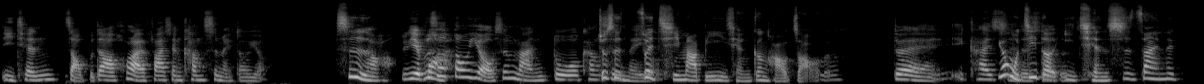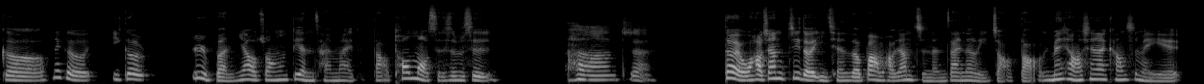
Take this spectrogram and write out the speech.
以前找不到，后来发现康士美都有，是哦，也不是说都有，是蛮多康就是美。最起码比以前更好找了。对，一开始因为我的记得以前是在那个那个一个日本药妆店才买得到，Tomos 是不是？嗯，对，对我好像记得以前的 Bomb 好像只能在那里找到，没想到现在康士美也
